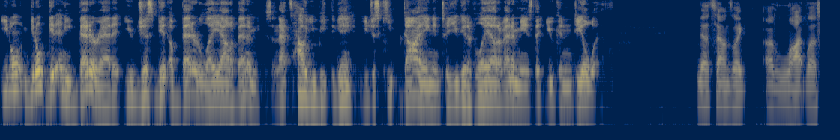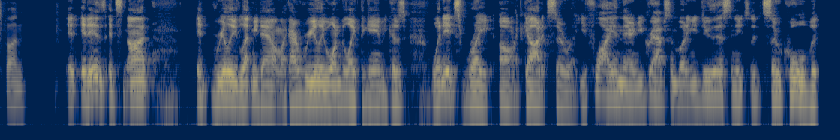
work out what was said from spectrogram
you don't you don't get any better at it. You just get a better layout of enemies, and that's how you beat the game. You just keep dying until you get a layout of enemies that you can deal with. That sounds like a lot less fun. It, it is. It's not. It really let me down. Like I really wanted to like the game because when it's right, oh my god, it's so right. You fly in there and you grab somebody, and you do this, and it's, it's so cool. But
